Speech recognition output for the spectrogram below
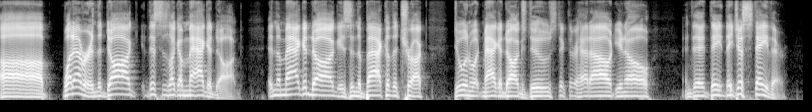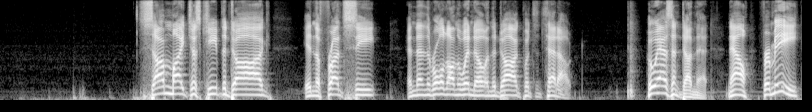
uh, whatever. And the dog, this is like a MAGA dog. And the MAGA dog is in the back of the truck doing what MAGA dogs do, stick their head out, you know, and they, they, they just stay there. Some might just keep the dog in the front seat and then they roll down the window and the dog puts its head out. Who hasn't done that? Now, for me,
